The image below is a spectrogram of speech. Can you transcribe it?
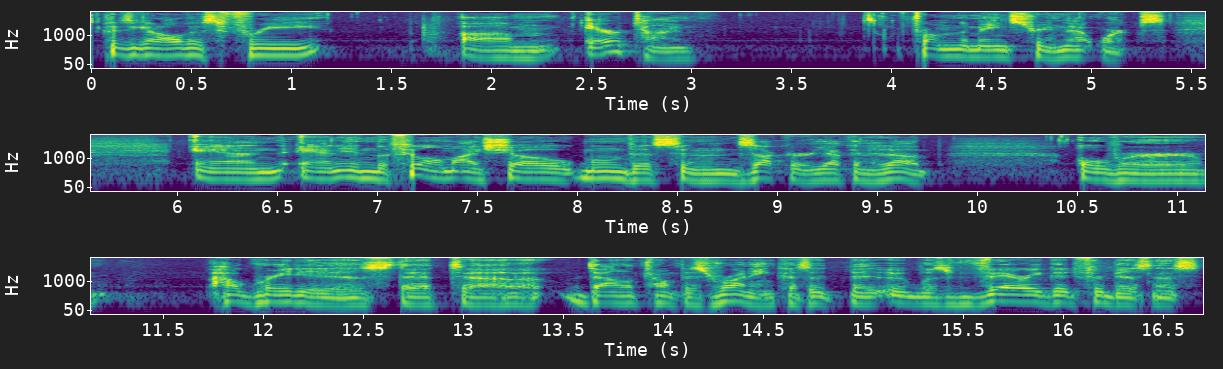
because he got all this free um, airtime from the mainstream networks. And and in the film, I show Moonves and Zucker yucking it up over how great it is that uh, Donald Trump is running because it, it, was very good for business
